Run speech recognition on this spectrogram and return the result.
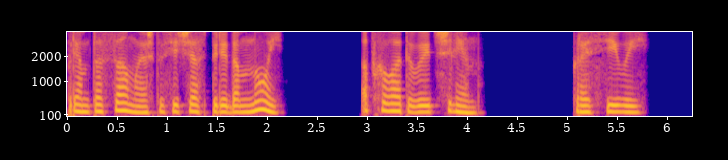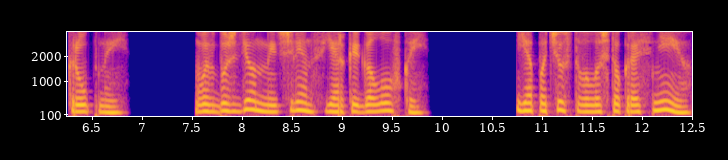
прям та самая, что сейчас передо мной, обхватывает член. Красивый, крупный, возбужденный член с яркой головкой. Я почувствовала, что краснею,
